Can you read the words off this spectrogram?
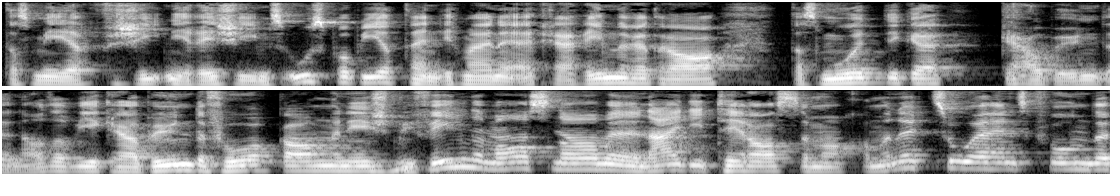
dass wir verschiedene Regimes ausprobiert haben. Ich meine, ich erinnere daran, dass mutige Graubünden, oder? Wie Graubünden vorgegangen ist, mhm. bei vielen Massnahmen. Nein, die Terrassen machen wir nicht zu, haben sie gefunden.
